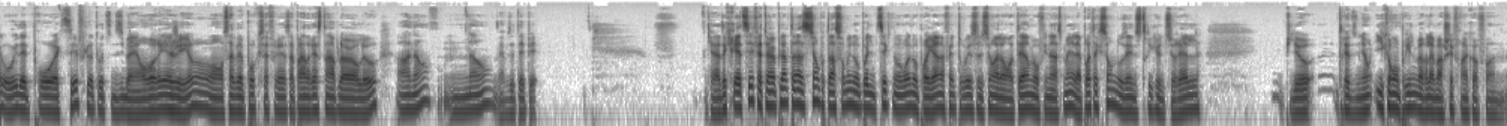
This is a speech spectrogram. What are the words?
Au lieu d'être proactif, là, toi, tu dis, ben, on va réagir. On savait pas que ça, ferait, ça prendrait cette ampleur-là. Ah non? Non? Ben, vous êtes épais. Canada Créatif est un plan de transition pour transformer nos politiques, nos lois, nos programmes afin de trouver des solutions à long terme au financement et à la protection de nos industries culturelles. Puis là, trait d'union, y compris le, marché francophone.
